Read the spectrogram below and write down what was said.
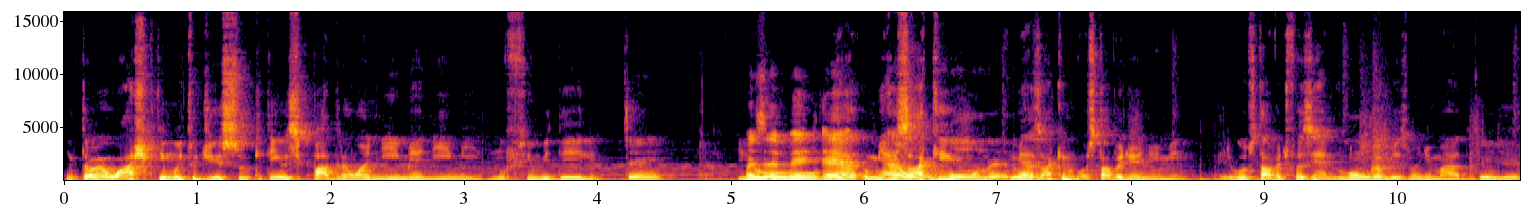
Então eu acho que tem muito disso, que tem esse padrão anime, anime no filme dele. Tem. E Mas o, é bem- é- o Miyazaki, é um bom, né? o Miyazaki não gostava de anime. Ele gostava de fazer longa mesmo animado. Entendi.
